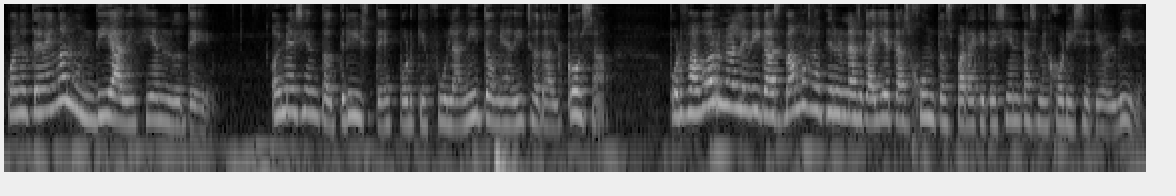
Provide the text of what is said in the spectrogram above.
cuando te vengan un día diciéndote Hoy me siento triste porque fulanito me ha dicho tal cosa. Por favor no le digas vamos a hacer unas galletas juntos para que te sientas mejor y se te olvide.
